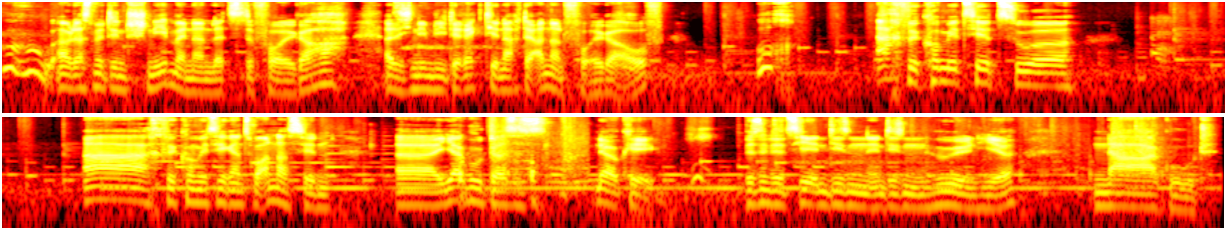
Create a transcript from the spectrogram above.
Wuhu. Aber das mit den Schneemännern letzte Folge. Oh, also ich nehme die direkt hier nach der anderen Folge auf. Huch. Ach, wir kommen jetzt hier zur... Ach, wir kommen jetzt hier ganz woanders hin. Äh, ja gut, das ist... Ja, okay. Wir sind jetzt hier in diesen, in diesen Höhlen hier. Na gut.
